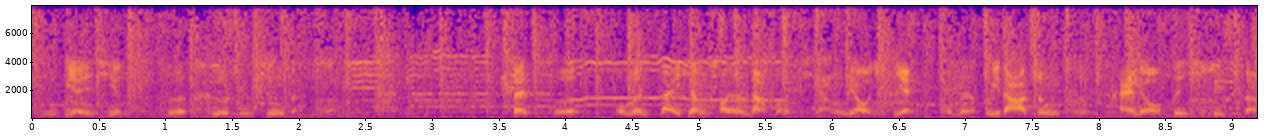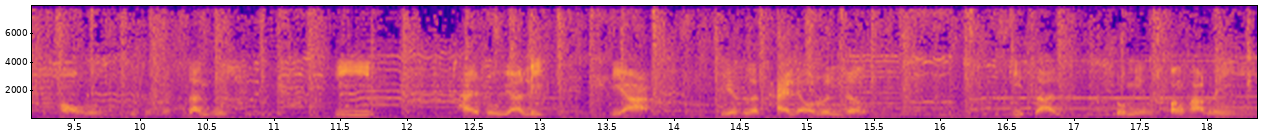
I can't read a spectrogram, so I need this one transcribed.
普遍性和特殊性的关系。在此，我们再向考研党们强调一遍：我们回答政治材料分析类的套路，就是三部曲：第一，阐述原理；第二，结合材料论证。第三，说明方法论意义，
